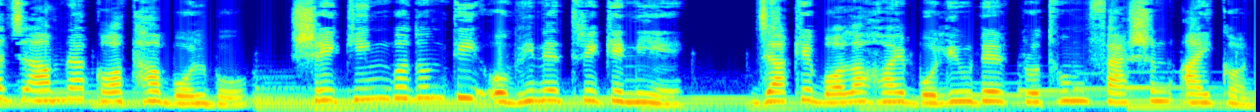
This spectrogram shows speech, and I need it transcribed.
আজ আমরা কথা বলব সেই কিংবদন্তি অভিনেত্রীকে নিয়ে যাকে বলা হয় বলিউডের প্রথম ফ্যাশন আইকন।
